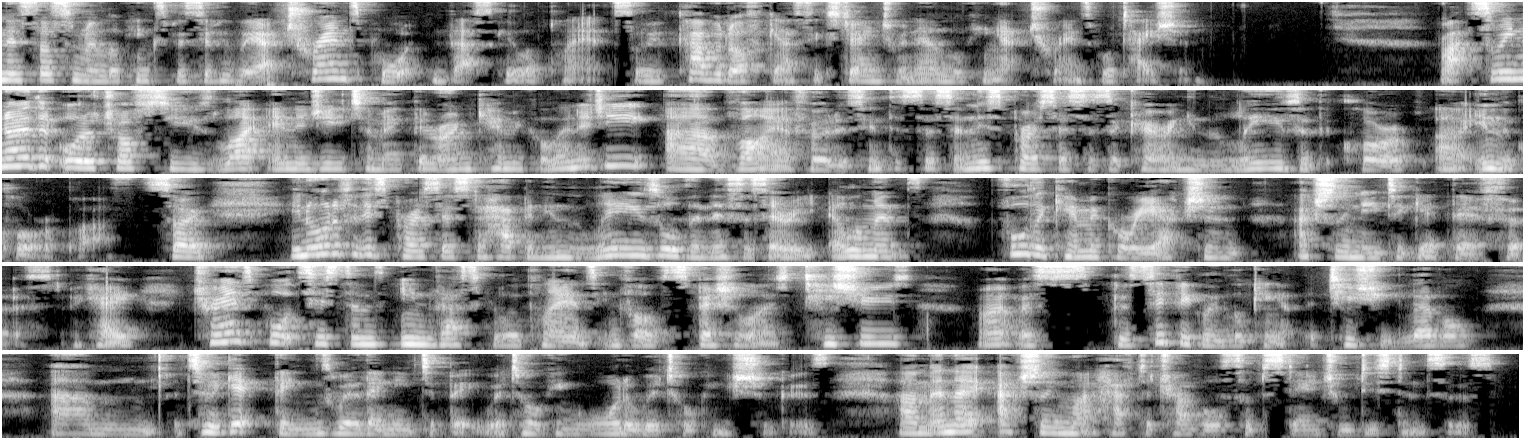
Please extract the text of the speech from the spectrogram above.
In this lesson, we're looking specifically at transport in vascular plants. So we've covered off gas exchange, we're now looking at transportation. Right, so we know that autotrophs use light energy to make their own chemical energy uh, via photosynthesis, and this process is occurring in the leaves of the uh, in the chloroplast. So, in order for this process to happen in the leaves, all the necessary elements for the chemical reaction actually need to get there first. Okay, transport systems in vascular plants involve specialized tissues. Right, we're specifically looking at the tissue level um, to get things where they need to be. We're talking water, we're talking sugars, um, and they actually might have to travel substantial distances.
